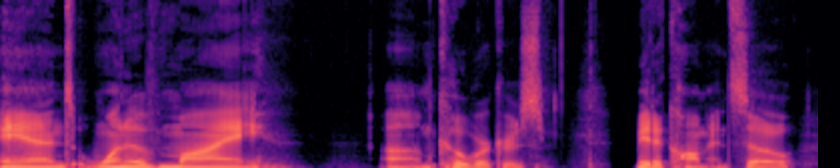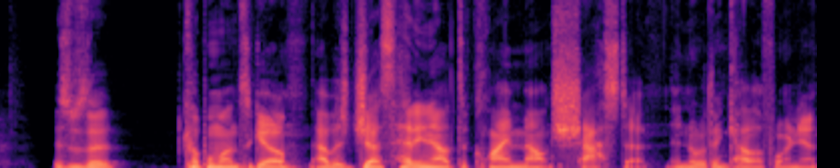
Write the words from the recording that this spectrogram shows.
and one of my um, coworkers made a comment. So this was a couple months ago, I was just heading out to climb Mount Shasta in Northern California.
